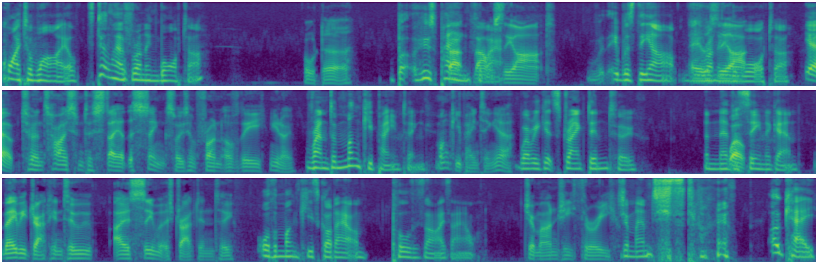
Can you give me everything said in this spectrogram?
quite a while, still has running water. Oh, duh. But who's paying That, for that that? was the art. It was the art It running the the, art. water. Yeah, to entice him to stay at the sink so he's in front of the, you know, Random monkey painting monkey painting, yeah. where he gets dragged into and never Well- seen again. Maybe dragged into, I assume it was dragged into Or the monkeys got out and pulled his eyes out. Jumanji 3. Jumanji style. okay,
